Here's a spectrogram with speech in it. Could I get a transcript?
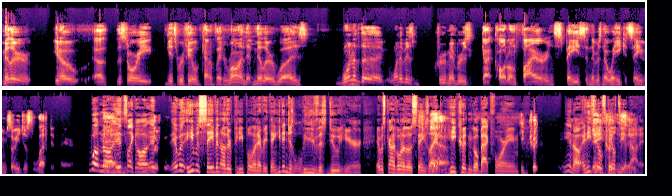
Miller, you know, uh, the story gets revealed kind of later on that Miller was one of the one of his crew members got caught on fire in space, and there was no way he could save him, so he just left him there. Well, no, And it's like oh, it, it was he was saving other people and everything. He didn't just leave this dude here. It was kind of one of those things like Yeah. he couldn't go back for him. He could, you know, and he Yeah, feels couldn't guilty about it.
